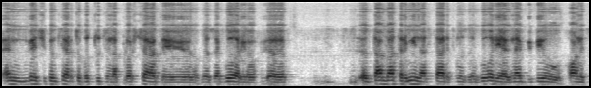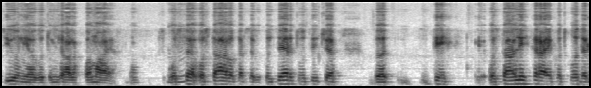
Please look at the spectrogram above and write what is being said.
en večji koncert bo tudi na ploščadi v Zagorju. Uh, ta dva termina, stari smo Zagorje, ne bi bil konec junija, v Domžalah pa maja. No vse ostalo, kar se v koncertu tiče, v teh ostalih krajih, odkuder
